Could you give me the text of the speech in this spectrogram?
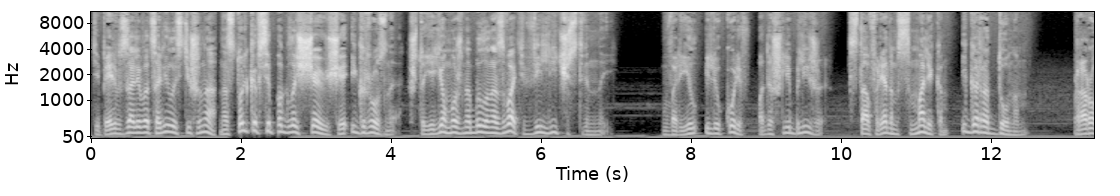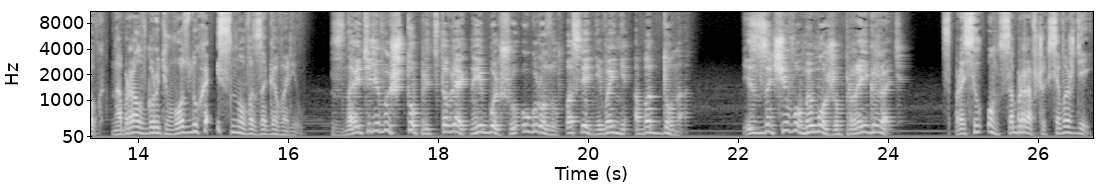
Теперь в зале воцарилась тишина, настолько всепоглощающая и грозная, что ее можно было назвать величественной. Варил и Люкорев подошли ближе, став рядом с Маликом и Городоном. Пророк набрал в грудь воздуха и снова заговорил. Знаете ли вы, что представляет наибольшую угрозу в последней войне Абаддона? Из-за чего мы можем проиграть? Спросил он собравшихся вождей.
